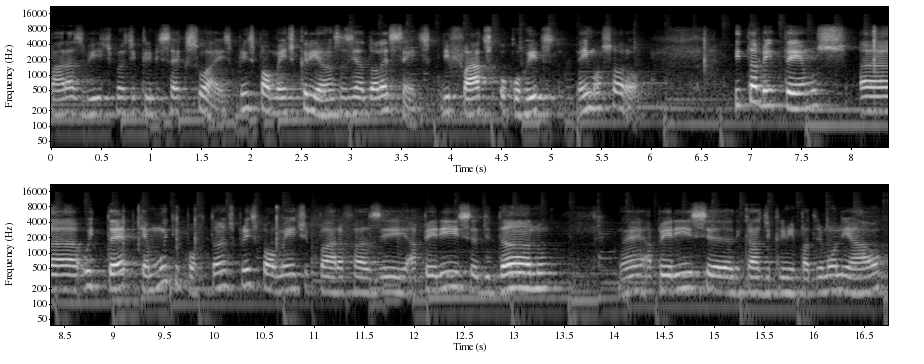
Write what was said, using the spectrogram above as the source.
para as vítimas de crimes sexuais, principalmente crianças e adolescentes, de fatos ocorridos em Mossoró. E também temos uh, o ITEP, que é muito importante, principalmente para fazer a perícia de dano, né, a perícia em caso de crime patrimonial,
